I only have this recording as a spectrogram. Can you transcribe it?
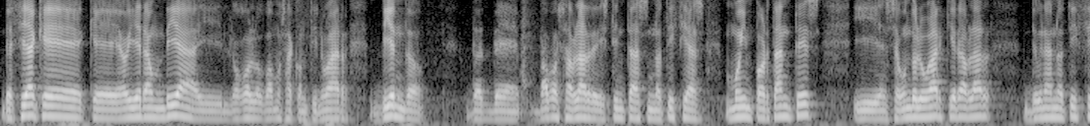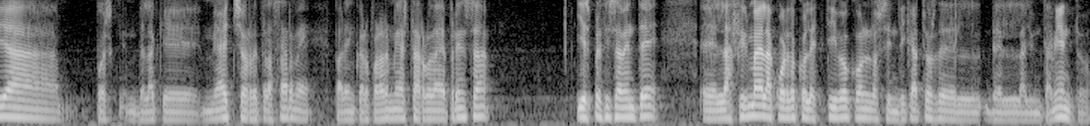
Decía que, hoy era un día, y luego lo vamos a continuar viendo, donde vamos a hablar de distintas noticias muy importantes y, en segundo lugar, quiero hablar de una noticia pues, de la que me ha hecho retrasarme para incorporarme a esta rueda de prensa y es precisamente eh, la firma del acuerdo colectivo con los sindicatos del, del ayuntamiento.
